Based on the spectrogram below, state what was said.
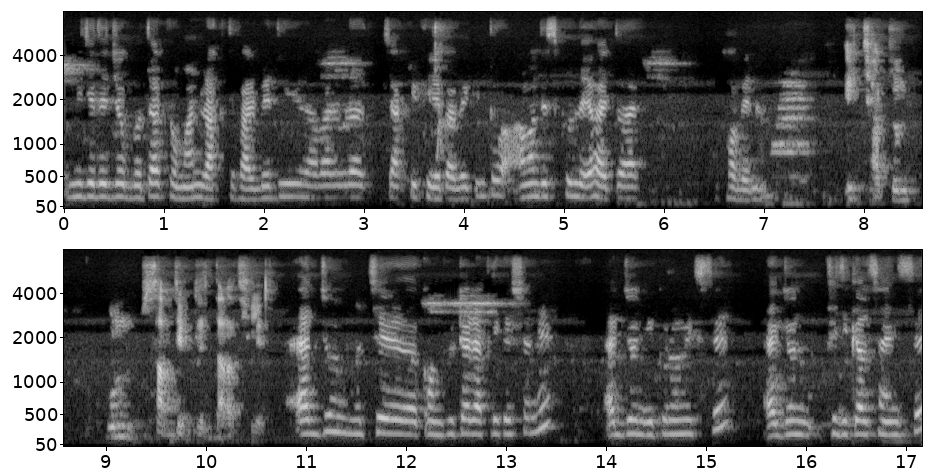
নিজেদের যোগ্যতার প্রমাণ রাখতে পারবে দিয়ে আবার ওরা চাকরি ফিরে পাবে। কিন্তু আমাদের স্কুলে হয়তো আর হবে না। এই চারজন কোন সাবজেক্টের তারা ছিলেন? একজন হচ্ছে কম্পিউটার অ্যাপ্লিকেশনে একজন ইকোনমিক্সে একজন ফিজিক্যাল সায়েন্সে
